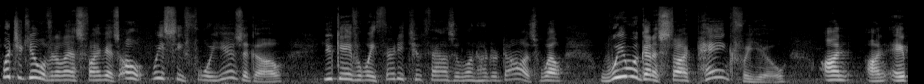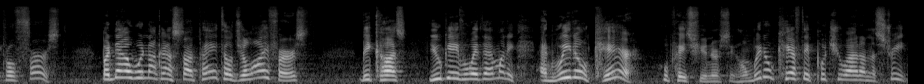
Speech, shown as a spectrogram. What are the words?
what'd you do over the last five years? Oh, we see four years ago, you gave away $32,100. Well, we were going to start paying for you on, on April 1st. But now we're not going to start paying until July 1st because you gave away that money. And we don't care who pays for your nursing home. We don't care if they put you out on the street.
